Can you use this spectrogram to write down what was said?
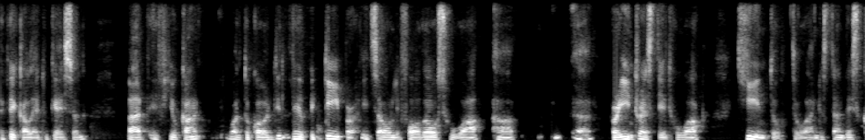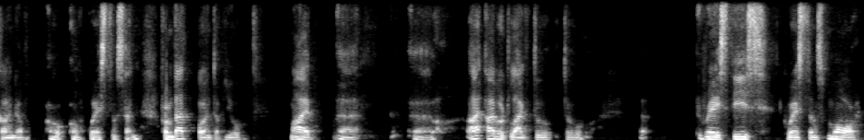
ethical education. But if you can want to go a little bit deeper, it's only for those who are uh, uh, very interested, who are keen to to understand this kind of, of, of questions. And from that point of view, my uh, uh, I, I, would like to to uh, raise these questions more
